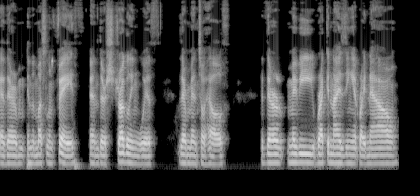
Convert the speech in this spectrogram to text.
and they're in the Muslim faith, and they're struggling with their mental health, they're maybe recognizing it right now,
